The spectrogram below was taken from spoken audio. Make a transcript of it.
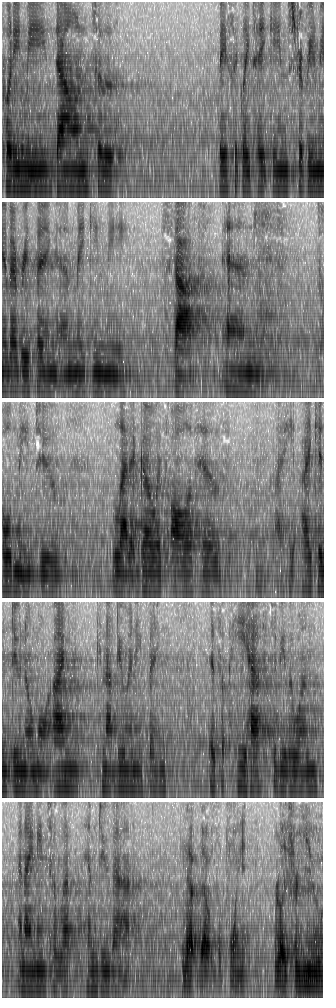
putting me down to basically taking, stripping me of everything and making me stop and told me to let it go. It's all of His. I, I can do no more. I cannot do anything. It's He has to be the one, and I need to let Him do that. And that that was the point, really, for you.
